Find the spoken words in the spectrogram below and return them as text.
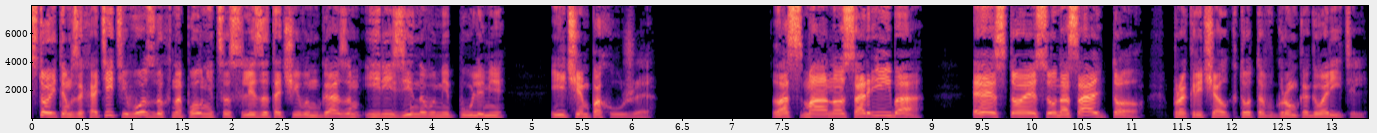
Стоит им захотеть, и воздух наполнится слезоточивым газом и резиновыми пулями. И чем похуже. «Лас манос arriba! Esto es un asalto!» — прокричал кто-то в громкоговоритель.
